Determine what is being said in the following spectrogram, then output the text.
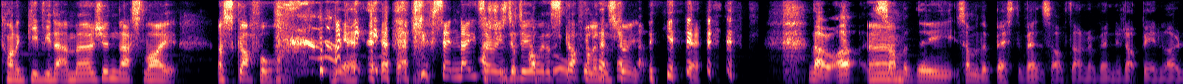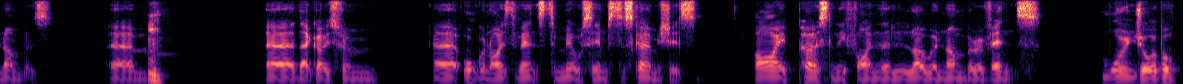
kind of give you that immersion. That's like a scuffle. yeah. You've sent NATO in to deal with a scuffle in the street. yeah. No, I, some Um, of the some of the best events I've done have ended up being low numbers. Um, Hmm. Uh, that goes from uh, organized events to mil sims to skirmishes. I personally find the lower number events more enjoyable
